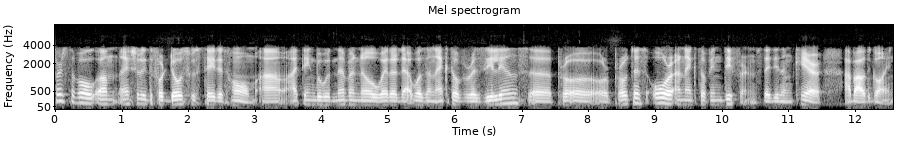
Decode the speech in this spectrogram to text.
first of all, um, actually, for those who stayed at home, uh, I think we would never know whether that was an act of resilience uh, pro or protest or an act of indifference. They didn't care about going.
